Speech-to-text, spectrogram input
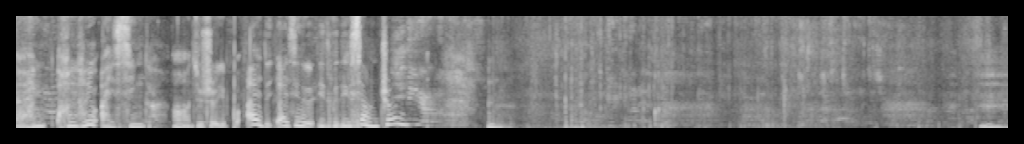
啊，很很很有爱心的啊，就是不爱的爱心的一个一个象征，嗯，嗯。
